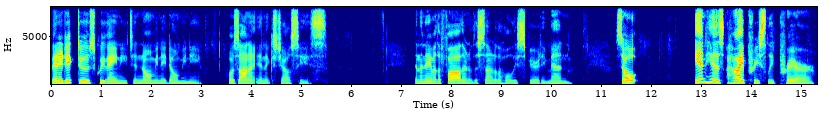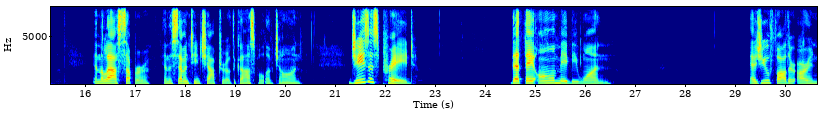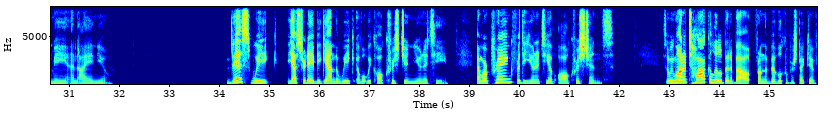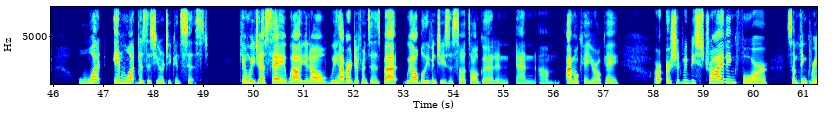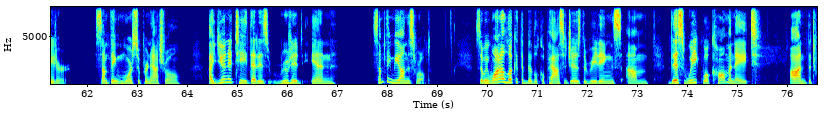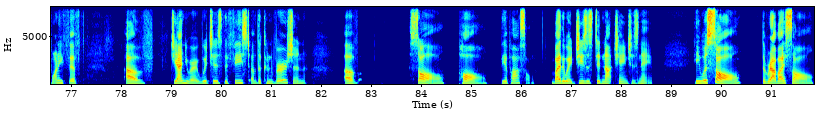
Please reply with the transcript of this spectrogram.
Benedictus qui venit in nomine Domini. Hosanna in excelsis. In the name of the Father, and of the Son, and of the Holy Spirit. Amen. So, in his high priestly prayer in the Last Supper, in the 17th chapter of the Gospel of John, Jesus prayed that they all may be one, as you, Father, are in me and I in you. This week, yesterday began the week of what we call Christian unity, and we're praying for the unity of all Christians. So we want to talk a little bit about from the biblical perspective what in what does this unity consist? Can we just say, well, you know, we have our differences, but we all believe in Jesus, so it's all good, and and um, I'm okay, you're okay, or or should we be striving for something greater, something more supernatural, a unity that is rooted in something beyond this world. So we want to look at the biblical passages, the readings. Um, this week will culminate on the 25th of January, which is the feast of the conversion of Saul, Paul, the apostle. By the way, Jesus did not change his name. He was Saul, the Rabbi Saul,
